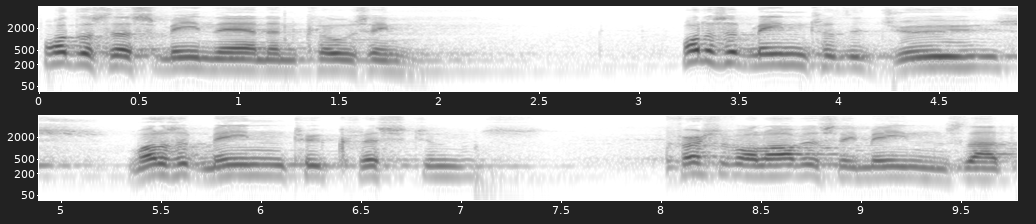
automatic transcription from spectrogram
What does this mean then in closing? What does it mean to the Jews? What does it mean to Christians? First of all, obviously means that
